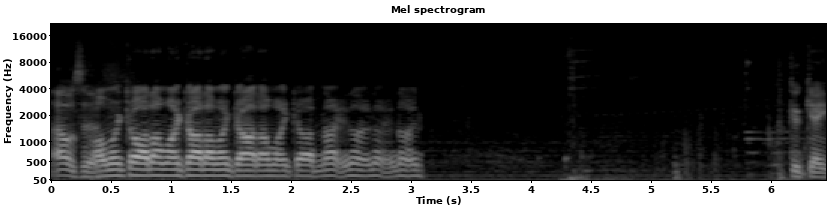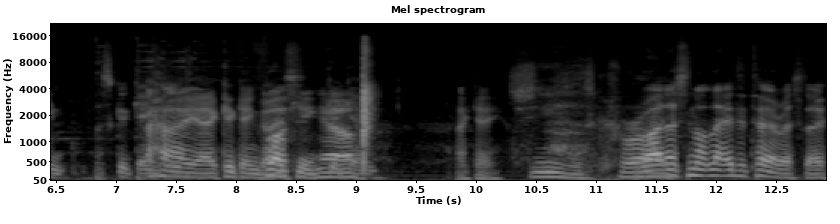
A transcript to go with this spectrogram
That was it. Oh my god, oh my god, oh my god, oh my god. 99, 99. Good game. That's a good game. Oh yeah, good game, guys. Fucking Good hell. game. Okay. Jesus Christ. Right, let's not let it deter us, though.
